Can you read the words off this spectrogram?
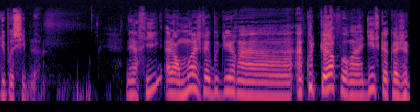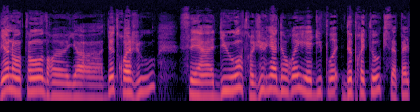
du possible. Merci. Alors moi, je vais vous dire un, coup de cœur pour un disque que je viens d'entendre euh, il y a deux trois jours. C'est un duo entre Julien Doré et Eddie Pre- De Preto qui s'appelle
